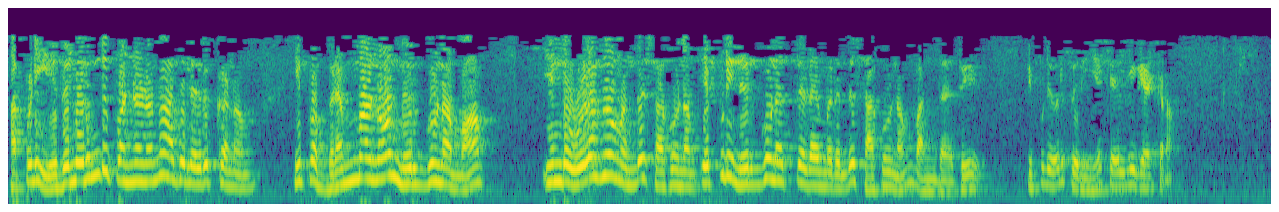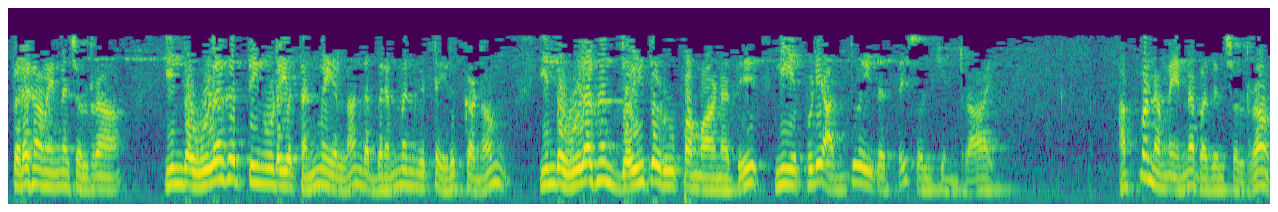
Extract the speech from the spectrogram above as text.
அப்படி எதிலிருந்து பண்ணணும்னா அதுல இருக்கணும். இப்ப பிரம்மனோ நிர்குணமா இந்த உலகம் வந்து சகுனம் எப்படி நிர்குணத்திடமிருந்து சகுனம் வந்தது? இப்படி ஒரு பெரிய கேள்வி கேட்கிறான். பிறகு அவன் என்ன சொல்றான்? இந்த உலகத்தினுடைய தன்மையெல்லாம் இந்த பிரம்மன் கிட்ட இருக்கணும். இந்த உலகம் துவைத ரூபமானது. நீ எப்படி அத்வைதத்தை சொல்கின்றாய்? அப்ப நம்ம என்ன பதில் சொல்றோம்?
